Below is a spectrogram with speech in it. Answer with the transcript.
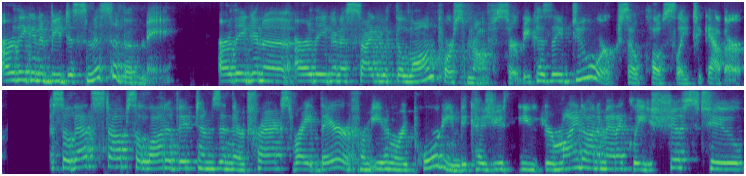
are they going to be dismissive of me? Are they going to are they going to side with the law enforcement officer? Because they do work so closely together? so that stops a lot of victims in their tracks right there from even reporting because you, you, your mind automatically shifts to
